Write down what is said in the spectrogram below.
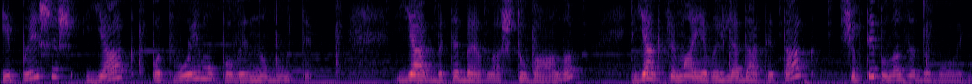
і пишеш, як по-твоєму повинно бути. Як би тебе влаштувало, як це має виглядати так, щоб ти була задоволена.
